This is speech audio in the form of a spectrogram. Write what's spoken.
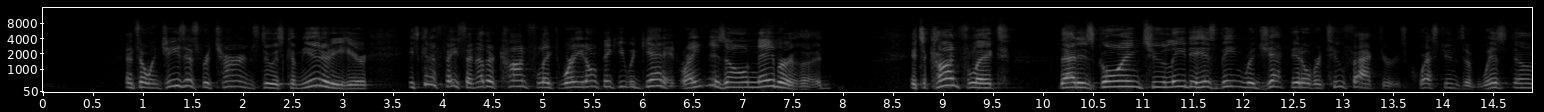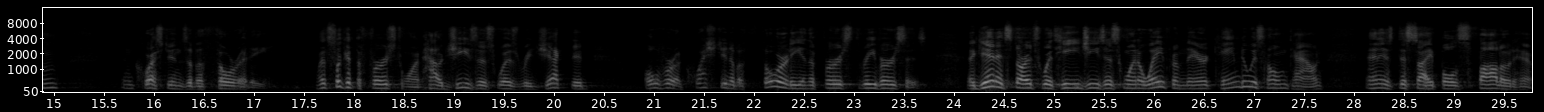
And so when Jesus returns to his community here, he's going to face another conflict where you don't think you would get it, right in his own neighborhood. It's a conflict that is going to lead to his being rejected over two factors questions of wisdom and questions of authority. Let's look at the first one how Jesus was rejected over a question of authority in the first three verses. Again, it starts with He, Jesus, went away from there, came to his hometown, and his disciples followed him.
